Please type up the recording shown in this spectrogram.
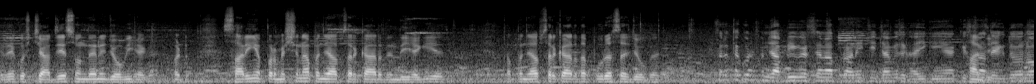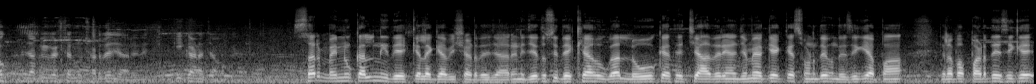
ਇਹਦੇ ਕੁਝ ਚਾਰजेस ਹੁੰਦੇ ਨੇ ਜੋ ਵੀ ਹੈਗਾ ਬਟ ਸਾਰੀਆਂ ਪਰਮਿਸ਼ਨਾਂ ਪੰਜਾਬ ਸਰਕਾਰ ਦਿੰਦੀ ਹੈਗੀ ਹੈ ਜੀ। ਤਾਂ ਪੰਜਾਬ ਸਰਕਾਰ ਦਾ ਪੂਰਾ ਸਹਿਯੋਗ ਹੈ ਜੀ। ਸਰ ਇੱਥੇ ਕੁਝ ਪੰਜਾਬੀ ਵਿਰਸੇ ਨਾਲ ਪੁਰਾਣੀ ਚੀਜ਼ਾਂ ਵੀ ਦਿਖਾਈ ਗਈਆਂ ਕਿਸ ਤਰ੍ਹਾਂ। ਦੇਖਦੇ ਹੋ ਲੋਕ ਪੰਜਾਬੀ ਵਿਰਸੇ ਨੂੰ ਛੱਡਦੇ ਜਾ ਰਹੇ ਨੇ? ਕੀ ਕਹਿਣਾ ਚਾਹੋਗੇ? ਸਰ ਮੈਨੂੰ ਕੱਲ ਨਹੀਂ ਦੇਖ ਕੇ ਲੱਗਿਆ ਵੀ ਛੱਡਦੇ ਜਾ ਰਹੇ ਨੇ। ਜੇ ਤੁਸੀਂ ਦੇਖਿਆ ਹੋਊਗਾ ਲੋਕ ਇੱਥੇ ਚਾਦਰਿਆਂ ਜਿਵੇਂ ਅੱਗੇ ਅੱਗੇ ਸੁਣਦੇ ਹੁੰਦੇ ਸੀਗੇ ਆਪਾਂ ਜਦੋਂ ਆਪਾਂ ਪੜ੍ਹਦੇ ਸੀਗੇ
